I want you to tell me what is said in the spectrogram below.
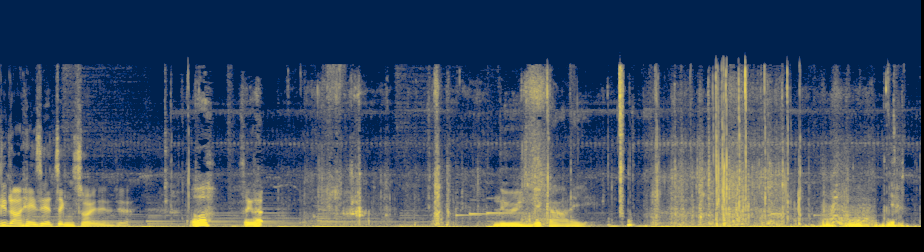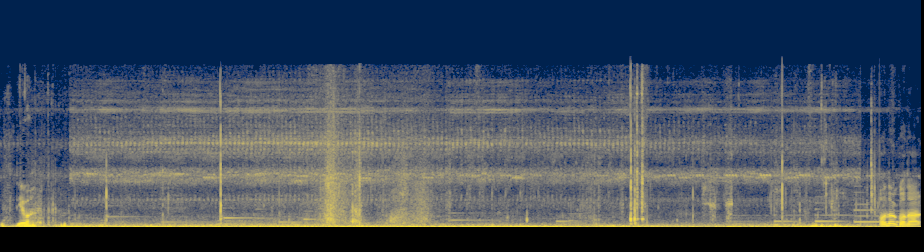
呢啖氣先係精髓，知唔知啊？好，食得暖嘅咖喱，耶點啊？我都覺得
